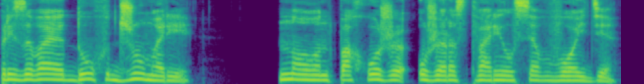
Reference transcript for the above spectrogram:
призывая дух Джумари. Но он, похоже, уже растворился в Войде.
